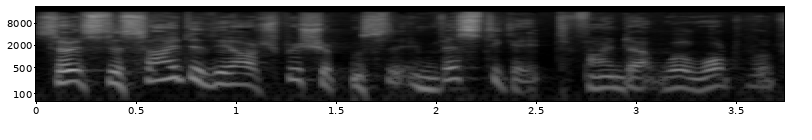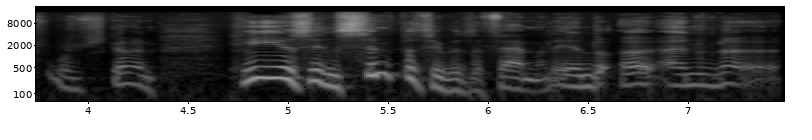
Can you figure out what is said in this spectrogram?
So it's decided the Archbishop must investigate to find out, well, what, what what's going on. He is in sympathy with the family and, uh, and uh,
